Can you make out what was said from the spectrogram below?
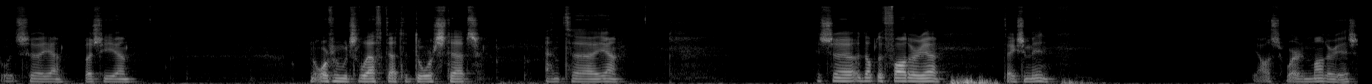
was uh, yeah basically um, an orphan was left at the doorsteps, and uh, yeah his uh, adopted father yeah takes him in. He asks where the mother is.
